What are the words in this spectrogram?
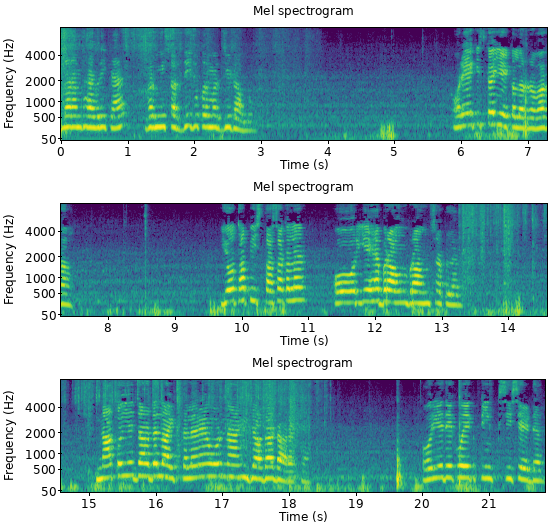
नरम फैब्रिक है। गर्मी, सर्दी, जो कर मर्ज़ी डालो। और एक इसका ये कलर रहेगा यो था पिस्ता सा कलर और ये है ब्राउन ब्राउन सा कलर ना तो ये ज़्यादा लाइट कलर है और ना ही ज़्यादा डार्क है। और ये देखो एक पिंक सी शेड है।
